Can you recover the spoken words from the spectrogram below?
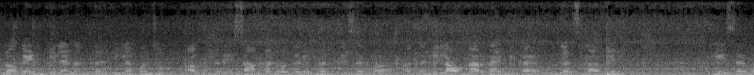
ब्लॉग एंड केल्यानंतर हिला पण झोप अगोदर हे सामान वगैरे भरते सर्व. आता हे लावणार नाही मी काय उद्याच लावेल. हे सर्व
